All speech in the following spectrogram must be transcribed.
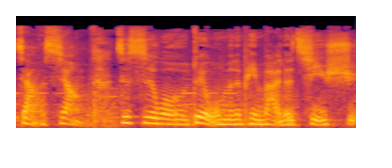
奖项，这是我对我们的品牌的期许。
